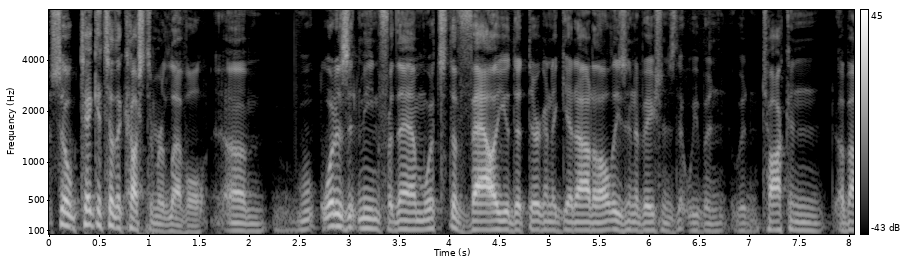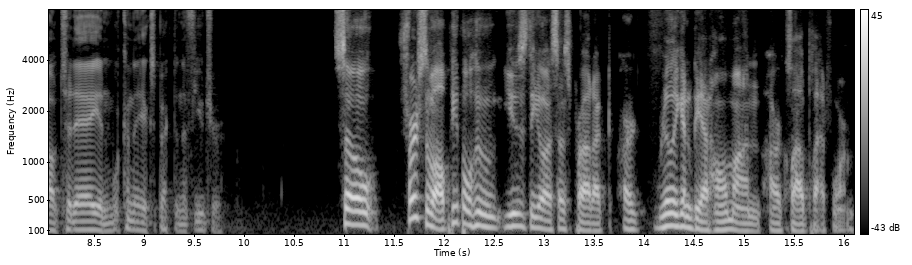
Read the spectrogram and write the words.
So take it to the customer level. Um, what does it mean for them? What's the value that they're going to get out of all these innovations that we've been, been talking about today and what can they expect in the future? So first of all, people who use the OSS product are really going to be at home on our cloud platform.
